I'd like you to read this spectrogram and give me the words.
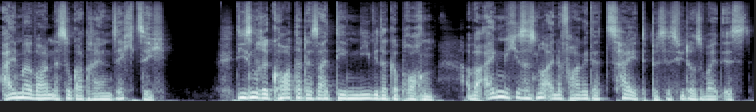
einmal waren es sogar 63. Diesen Rekord hat er seitdem nie wieder gebrochen, aber eigentlich ist es nur eine Frage der Zeit, bis es wieder soweit ist.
